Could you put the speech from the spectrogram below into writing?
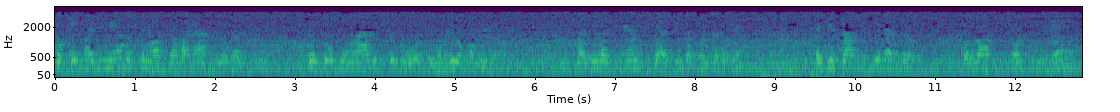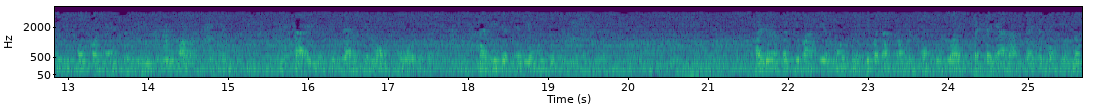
Porque imaginemos que nós trabalhássemos assim, eu estou de um lado e do outro, não viu comigo. Mas imaginemos que a vida fosse assim. A gente trata aqui, né, Deus? Com o nosso contingente de componentes de irmãos que sair de zero quilômetro para outro. A vida seria muito. Às vezes nós temos que bater muito em cima das nossas conclusões para chegar na frente a conclusão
